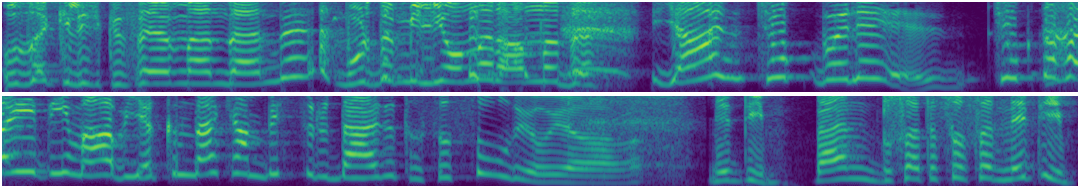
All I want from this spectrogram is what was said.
uzak ilişki sevmenden de burada milyonlar anladı. Yani çok böyle çok daha iyi diyeyim abi. Yakındayken bir sürü derdi tasası oluyor ya. Ne diyeyim? Ben bu saate sonra ne diyeyim?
